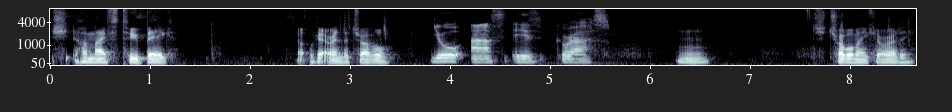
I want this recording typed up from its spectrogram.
she, her mouth's too big. That will get her into trouble. Your ass is grass. Mm. She's a troublemaker already.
